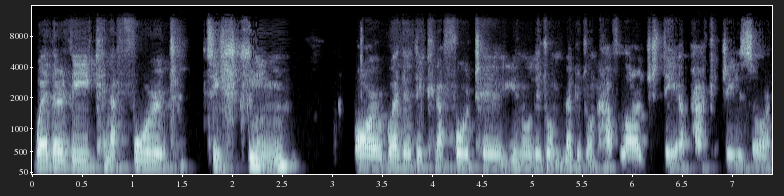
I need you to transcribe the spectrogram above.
whether they can afford to stream or whether they can afford to, you know, they don't maybe don't have large data packages or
